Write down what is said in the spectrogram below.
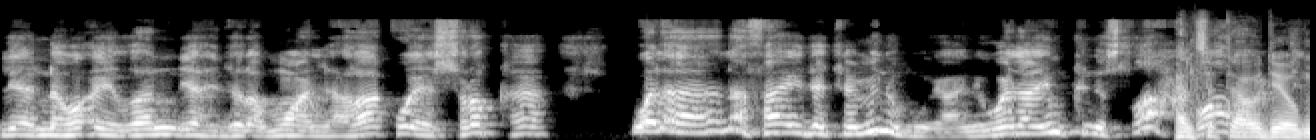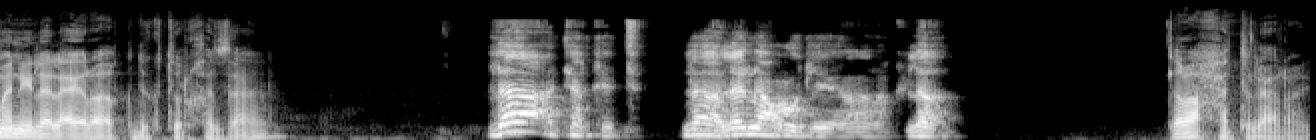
لأنه أيضا يهدر أموال العراق ويسرقها ولا لا فائدة منه يعني ولا يمكن إصلاحها. هل ستعود يوما إلى العراق دكتور خزعل؟ لا أعتقد. لا لن أعود للعراق لا. راحة العراق.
